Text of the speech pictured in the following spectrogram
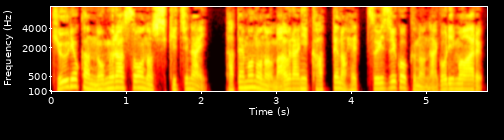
旧旅館野村荘の敷地内、建物の真裏に勝手のヘッツイ地獄の名残もある。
